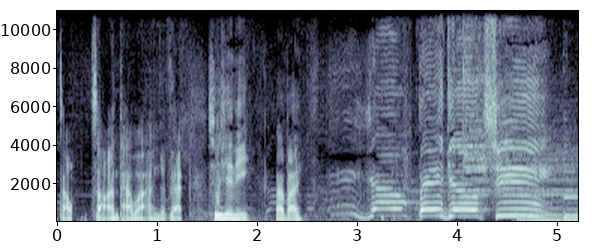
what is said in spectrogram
早早安台湾按个赞，谢谢你，拜拜。被丢弃。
